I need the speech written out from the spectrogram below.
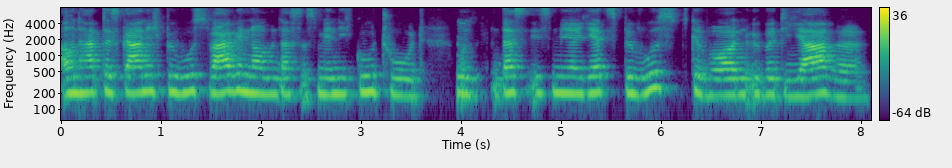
und habe das gar nicht bewusst wahrgenommen, dass es mir nicht gut tut. Und das ist mir jetzt bewusst geworden über die Jahre.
